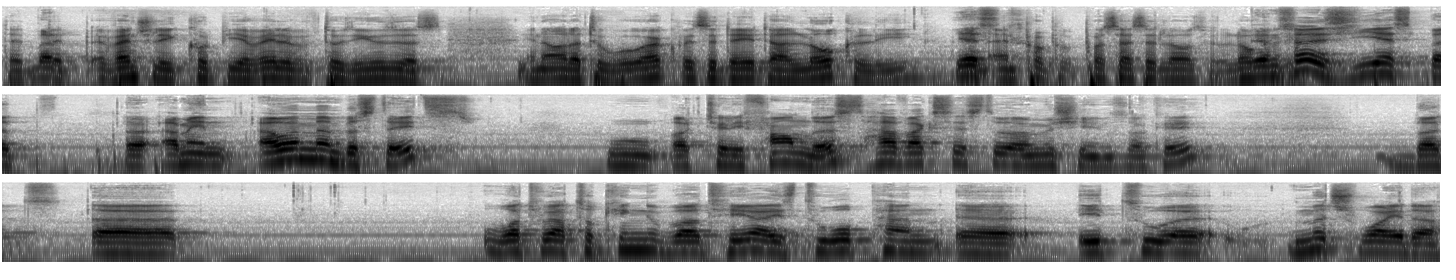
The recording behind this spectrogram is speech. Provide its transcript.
that, that, eventually could be available to the users in order to work with the data locally yes. and, and pro process it lo locally? The answer is yes, but uh, I mean our member states who actually found us have access to our machines, okay? But uh, what we are talking about here is to open uh, it to a much wider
